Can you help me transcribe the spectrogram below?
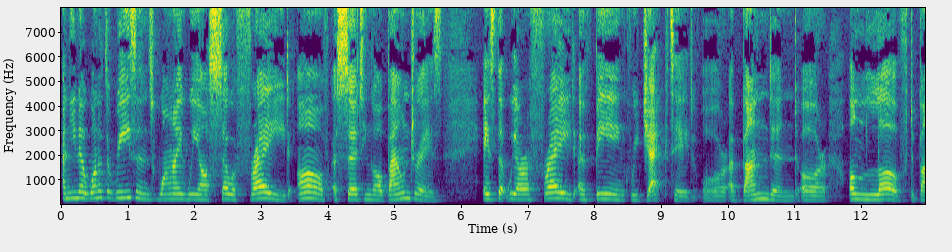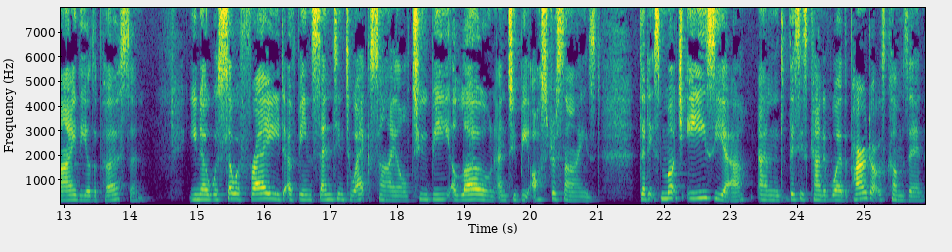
And you know, one of the reasons why we are so afraid of asserting our boundaries is that we are afraid of being rejected or abandoned or unloved by the other person. You know, we're so afraid of being sent into exile, to be alone and to be ostracized, that it's much easier, and this is kind of where the paradox comes in,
